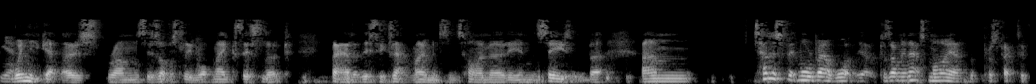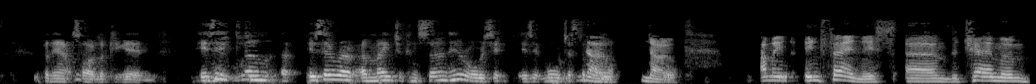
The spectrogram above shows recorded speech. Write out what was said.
Yeah. When you get those runs is obviously what makes this look bad at this exact moment in time early in the season. But, um, tell us a bit more about what, because I mean, that's my uh, perspective from the outside looking in. Is it, um, uh, is there a, a, major concern here or is it, is it more just about? No, no. I mean, in fairness, um, the chairman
